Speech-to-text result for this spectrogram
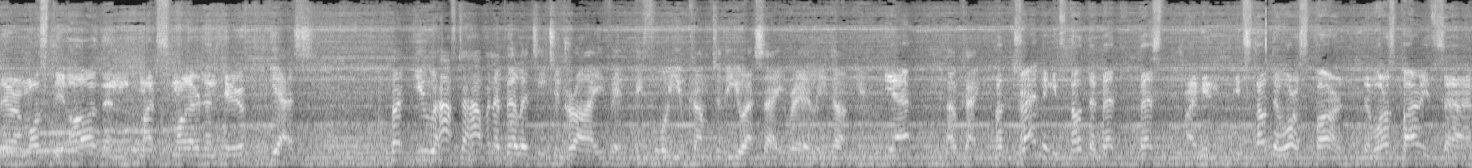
they are mostly old and much smaller than here. Yes, but you have to have an ability to drive it before you come to the USA, really, don't you? Yeah. Okay. But driving is not the best. Best. I mean, it's not the worst part. The worst part is uh,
